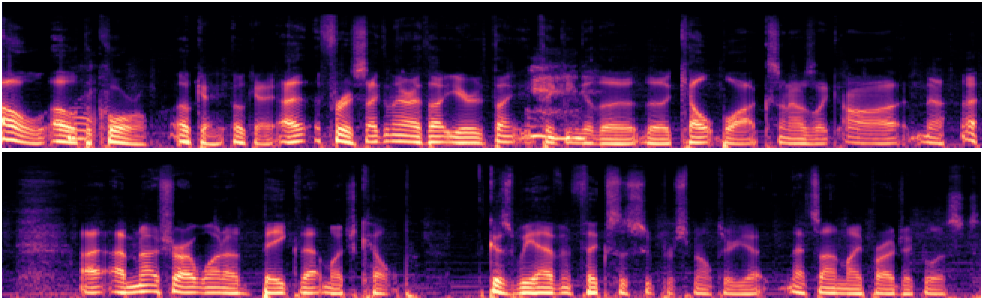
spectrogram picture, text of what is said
Oh, oh, the coral. Okay, okay. I, for a second there, I thought you were th- thinking of the, the kelp blocks, and I was like, oh, no. I, I'm not sure I want to bake that much kelp because we haven't fixed the super smelter yet. That's on my project list.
